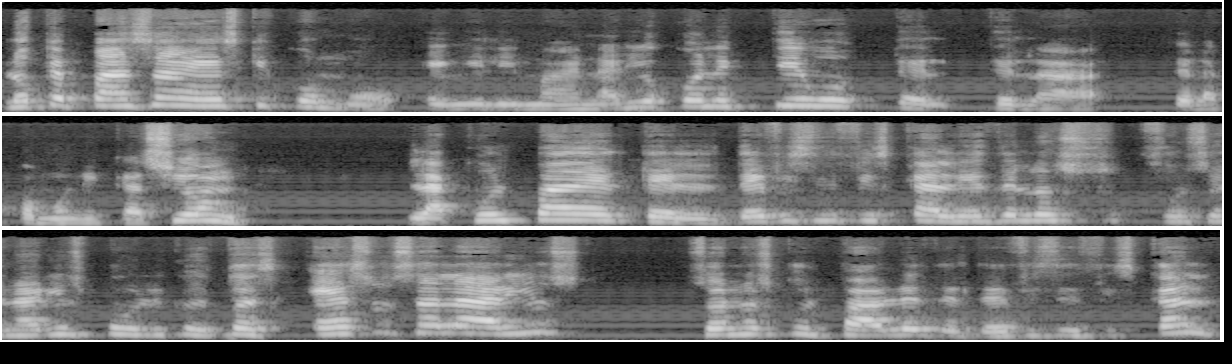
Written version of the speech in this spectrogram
Lo que pasa es que como en el imaginario colectivo de, la, de la, comunicación, la culpa del déficit fiscal es de los funcionarios públicos, entonces esos salarios son los culpables del déficit fiscal.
